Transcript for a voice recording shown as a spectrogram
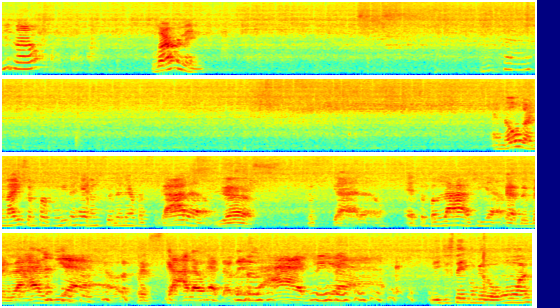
You know, learning. Okay. And those are nice and purple. He done had them sitting in there for Scotto. Yes. For Scotto. At the Bellagio. At the Bellagio. the Scotto at the Bellagio. you just think gonna be a little on.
